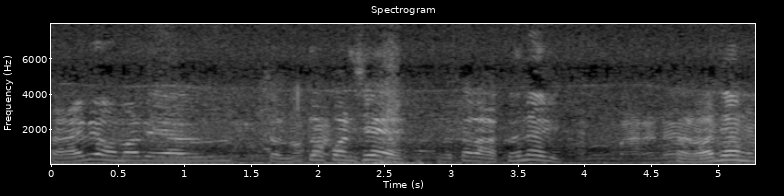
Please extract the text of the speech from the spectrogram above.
સાહેબ અમારે ચલવું તો પડશે ન તો રાખ્યું નહીં. કરવા દે ને.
